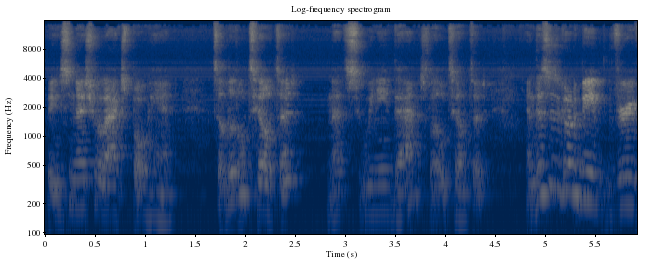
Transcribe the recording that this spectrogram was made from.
but you can see nice relaxed bow hand. It's a little tilted, and that's we need that, it's a little tilted. And this is going to be very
